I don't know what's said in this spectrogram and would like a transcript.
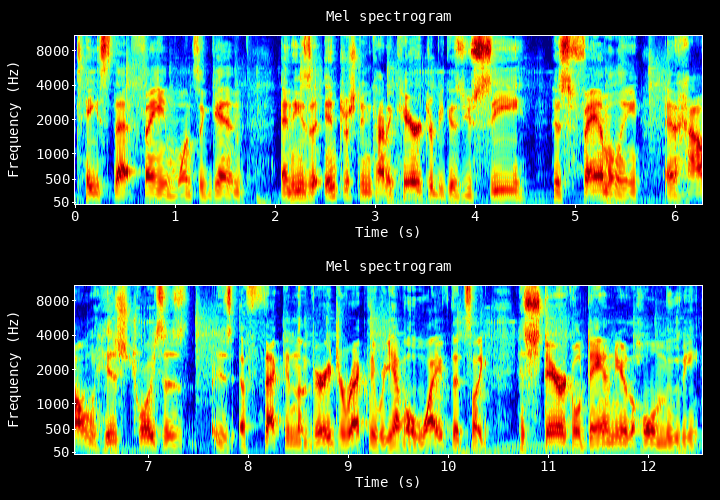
taste that fame once again. And he's an interesting kind of character because you see his family and how his choices is affecting them very directly where you have a wife that's like hysterical damn near the whole movie.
